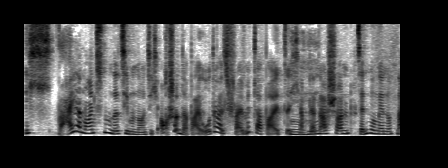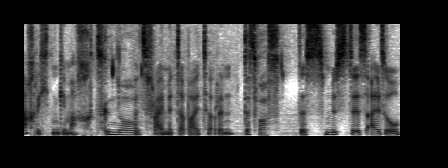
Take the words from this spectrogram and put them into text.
ich war ja 1997 auch schon dabei, oder? Als freie Mitarbeiter. Ich mhm. habe ja da schon Sendungen und Nachrichten gemacht. Genau. Als freie Mitarbeiterin. Das war's. Das müsste es also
